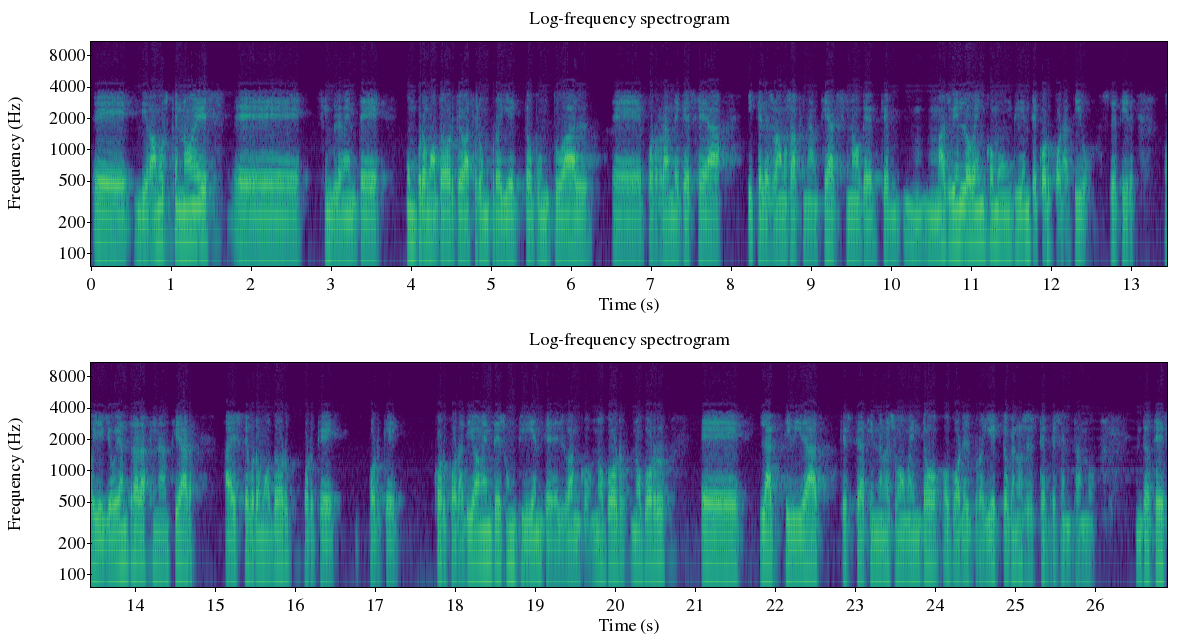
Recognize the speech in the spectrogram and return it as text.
eh, digamos que no es eh, simplemente un promotor que va a hacer un proyecto puntual, por grande que sea, y que les vamos a financiar, sino que, más bien lo ven como un cliente corporativo. Es decir, oye, yo voy a entrar a financiar a este promotor porque, porque corporativamente es un cliente del banco, no por, no por eh, la actividad que esté haciendo en ese momento o por el proyecto que nos esté presentando. Entonces,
